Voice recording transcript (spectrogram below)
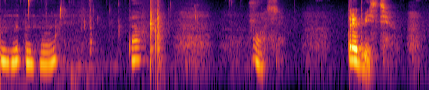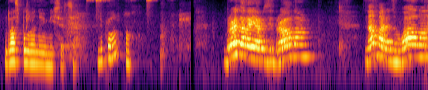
Угу, угу. Так. Ось. 3200. Два з половиною місяці. Непогано. Бройлера я розібрала, намаринувала,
